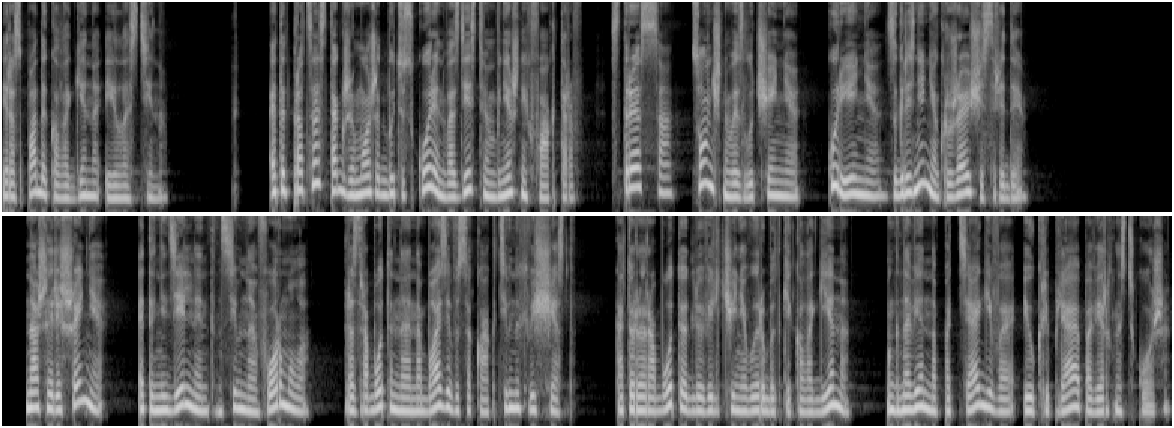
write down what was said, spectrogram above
и распада коллагена и эластина. Этот процесс также может быть ускорен воздействием внешних факторов — стресса, солнечного излучения, курения, загрязнения окружающей среды. Наше решение — это недельная интенсивная формула — разработанная на базе высокоактивных веществ, которые работают для увеличения выработки коллагена, мгновенно подтягивая и укрепляя поверхность кожи.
